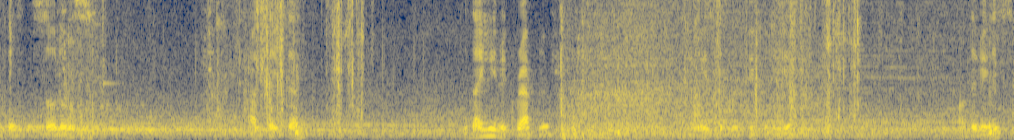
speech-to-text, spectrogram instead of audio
because it's solos. I'll take that. Did I hear a grappler? Anyways, there were people here. Oh, there he is.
